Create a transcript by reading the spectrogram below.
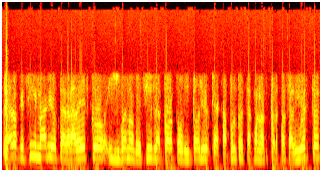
Claro que sí, Mario, te agradezco y bueno, decirle a todo tu auditorio que Acapulco está con las puertas abiertas,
